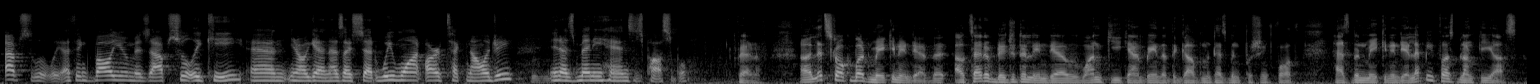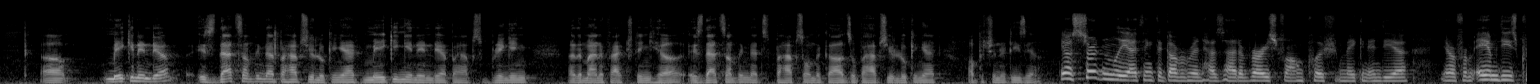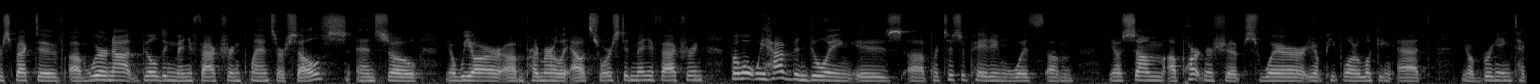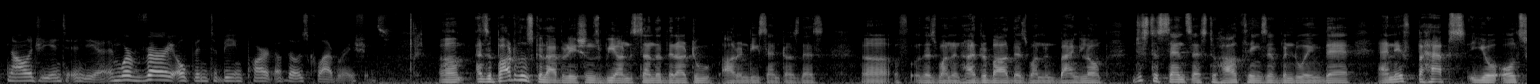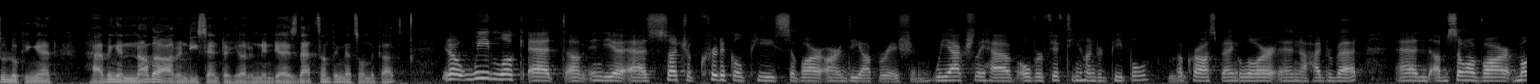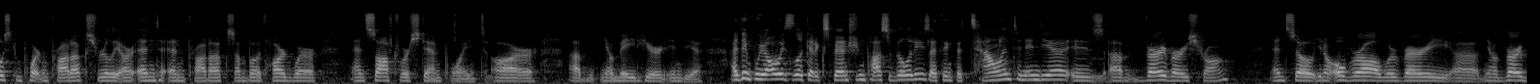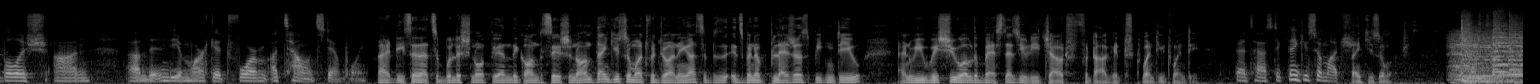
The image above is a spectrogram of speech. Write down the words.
absolutely. I think volume is absolutely key. And, you know, again, as I said, we want our technology mm-hmm. in as many hands as possible. Fair enough. Uh, let's talk about Make in India. The, outside of Digital India, one key campaign that the government has been pushing forth has been Make in India. Let me first bluntly ask. Uh, Make in India, is that something that perhaps you're looking at? Making in India, perhaps bringing the manufacturing here. Is that something that's perhaps on the cards, or perhaps you're looking at opportunities here? Yeah, certainly. I think the government has had a very strong push in making India. You know, from AMD's perspective, um, we're not building manufacturing plants ourselves, and so you know we are um, primarily outsourced in manufacturing. But what we have been doing is uh, participating with um, you know, some uh, partnerships where you know, people are looking at you know, bringing technology into India, and we're very open to being part of those collaborations. Um, as a part of those collaborations, we understand that there are two R&D centers. There's uh, there's one in Hyderabad, there's one in Bangalore. Just a sense as to how things have been doing there, and if perhaps you're also looking at having another R&D center here in India. Is that something that's on the cards? You know, we look at um, India as such a critical piece of our R&D operation. We actually have over 1,500 people mm-hmm. across Bangalore and uh, Hyderabad, and um, some of our most important products, really our end-to-end products on both hardware and software standpoint, mm-hmm. are um, you know made here in India. I think we always look at expansion possibilities. I think the talent in India is mm-hmm. um, very, very strong, and so you know overall we're very uh, you know very bullish on um, the Indian market from a talent standpoint. Right, Lisa, that's a bullish note to end the conversation on. Thank you so much for joining us. It's been a pleasure speaking to you, and we wish you all the best as you reach out for Target 2020. Fantastic. Thank you so much. Thank you so much.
